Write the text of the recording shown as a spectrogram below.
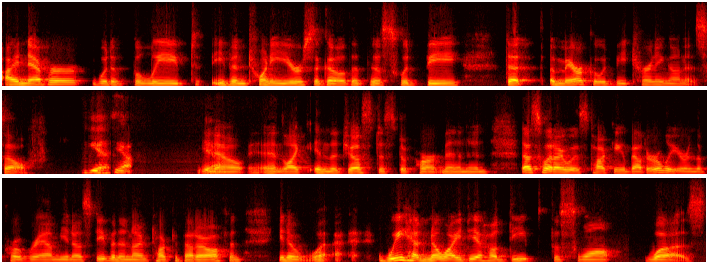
I never would have believed, even 20 years ago, that this would be, that America would be turning on itself. Yes. Yeah. You Yeah. know, and like in the Justice Department. And that's what I was talking about earlier in the program. You know, Stephen and I've talked about it often. You know, what, we had no idea how deep the swamp was,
